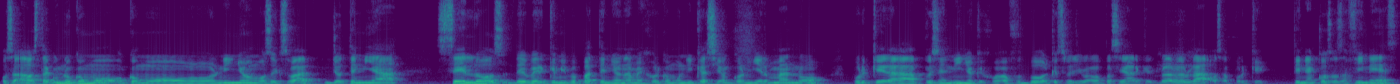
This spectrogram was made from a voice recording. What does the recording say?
O sea, hasta que uno como, como niño homosexual, yo tenía celos de ver que mi papá tenía una mejor comunicación con mi hermano, porque era pues el niño que jugaba fútbol, que se lo llevaba a pasear, que bla, bla, bla, o sea, porque tenían cosas afines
